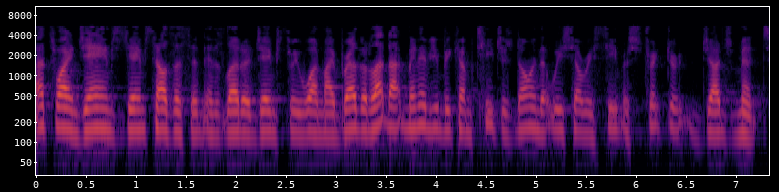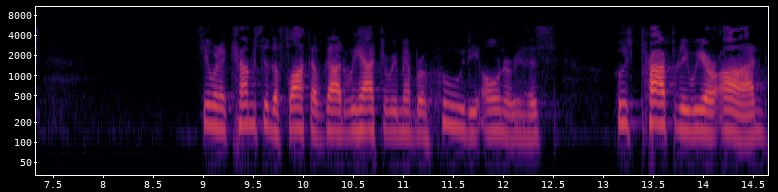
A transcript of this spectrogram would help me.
That's why in James, James tells us in, his letter, James 3.1, My brethren, let not many of you become teachers, knowing that we shall receive a stricter judgment. See, when it comes to the flock of God, we have to remember who the owner is, whose property we are on,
